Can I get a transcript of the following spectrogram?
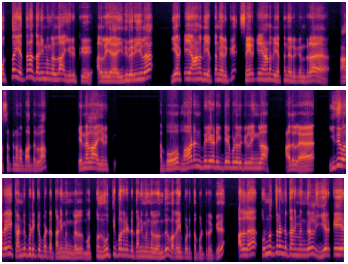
மொத்தம் எத்தனை தனிமங்கள் தான் இருக்கு? அதுல இதுவரையில இயற்கையானது எத்தனை இருக்கு? செயற்கையானது எத்தனை இருக்குன்ற கான்செப்ட் நம்ம பார்த்துடலாம். என்னெல்லாம் இருக்கு? அப்போ மாடர்ன் பீரியாடிக் டேபிள் இருக்கு இல்லைங்களா? அதுல இதுவரை கண்டுபிடிக்கப்பட்ட தனிமங்கள் மொத்தம் நூத்தி பதினெட்டு தனிமங்கள் வந்து வகைப்படுத்தப்பட்டிருக்கு. அதுல தொண்ணூத்தி ரெண்டு தனிமங்கள் இயற்கையே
